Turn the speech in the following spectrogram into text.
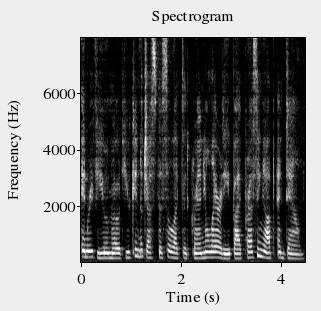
In review mode, you can adjust the selected granularity by pressing up and down.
